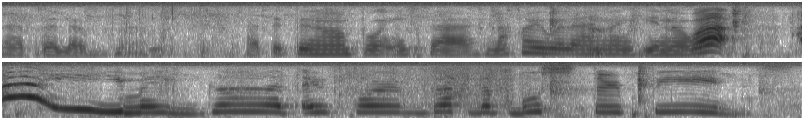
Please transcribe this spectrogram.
Natalab na. At ito naman po ang isa. Nakoy, wala nang ginawa. Ay! My God! I forgot the booster feeds.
